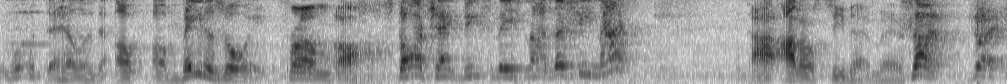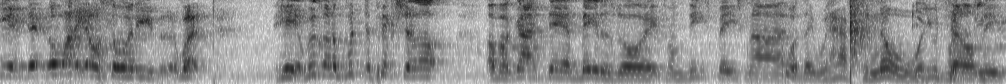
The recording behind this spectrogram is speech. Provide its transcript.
what, the hell is that a, a Betazoid from Oh. Star Trek Deep Space Nine. Does she not? I, I don't see that, man. Son, son, yeah, there- nobody else saw it either. But here, we're gonna put the picture up of a goddamn Betazoid from Deep Space Nine. Well, they would have to know what you tell me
